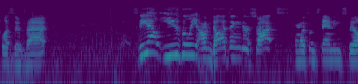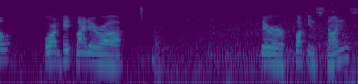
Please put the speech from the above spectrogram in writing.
Plus there's that. See how easily I'm dodging their shots unless I'm standing still? Or I'm hit by their, uh, their fucking stuns,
